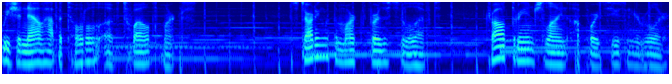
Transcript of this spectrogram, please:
We should now have a total of 12 marks. Starting with the mark furthest to the left, draw a 3 inch line upwards using your ruler.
